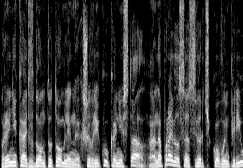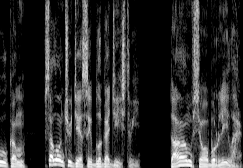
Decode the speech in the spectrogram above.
Проникать в дом тутомленных Шеврикука не стал, а направился Сверчковым переулком в салон чудес и благодействий. Там все бурлило.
